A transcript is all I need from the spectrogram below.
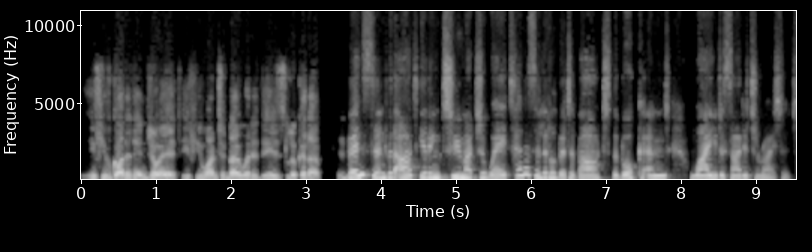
if you've got it, enjoy it. If you want to know what it is, look it up. Vincent, without giving too much away, tell us a little bit about the book and why you decided to write it.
